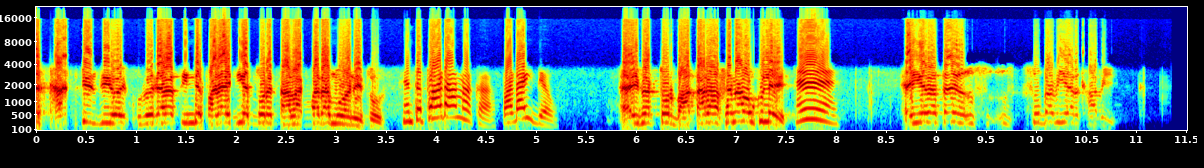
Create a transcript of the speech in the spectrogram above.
দি ওই কুড়ে যারা তিনটে পাড়াই দিয়ে তোরে তালাক পাড়া মুয়ানি তোর। হ্যাঁ তো পাড়াও না কা পাড়াই দেও। এইবার তোর বাতার আছে না ওগুলে হ্যাঁ। এই এলাকায় সুদা বিয়ার খাবি।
